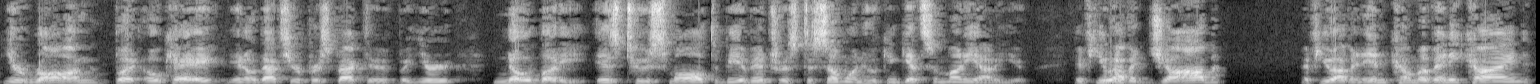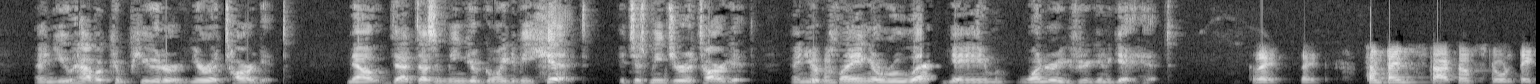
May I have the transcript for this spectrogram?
you're wrong, but okay, you know that's your perspective. But you're nobody is too small to be of interest to someone who can get some money out of you. If you have a job, if you have an income of any kind, and you have a computer, you're a target. Now, that doesn't mean you're going to be hit. It just means you're a target and you're mm-hmm. playing a roulette game wondering if you're going to get hit. Right, right. Sometimes startups don't take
